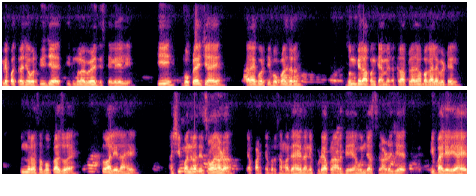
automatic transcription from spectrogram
इकडे पत्राच्या वरती जी आहे ती तुम्हाला वेळ दिसते गेलेली. ती भोपळ्याची आहे. त्याला एक वरती भोपळा जर झूम केला आपण कॅमेरा तर आपल्याला बघायला भेटेल. सुंदर असा भोपळा जो आहे तो आलेला आहे. अशी पंधरा ते सोळा झाडं या पाठच्या परसामध्ये आहेत आणि पुढे आपण अर्धी याहून जास्त झाडं जी आहेत ती पाहिलेली आहेत.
